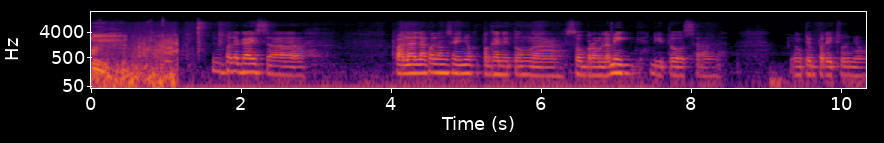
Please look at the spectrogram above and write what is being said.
Yun pala guys, ah paalala ko lang sa inyo kapag ganitong ah, sobrang lamig dito sa yung temperature nyo,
